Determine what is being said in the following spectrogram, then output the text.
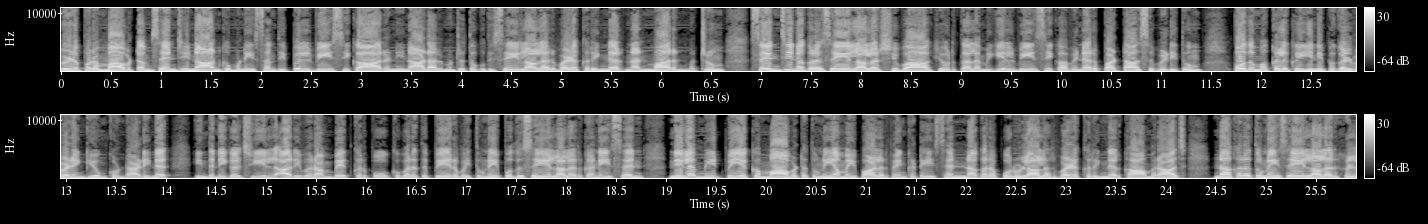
விழுப்புரம் மாவட்டம் செஞ்சி நான்கு முனை சந்திப்பில் விசிக ஆரணி நாடாளுமன்ற தொகுதி செயலாளர் வழக்கறிஞர் நன்மாறன் மற்றும் செஞ்சி நகர செயலாளர் சிவா ஆகியோர் தலைமையில் விசிகவினர் பட்டாசு வெடித்தும் பொதுமக்களுக்கு இனிப்புகள் வழங்கியும் கொண்டாடினர். இந்த நிகழ்ச்சியில் அறிவர் அம்பேத்கர் போக்குவரத்து பேரவை துணை பொதுச் செயலாளர் கணேசன் நிலம் மீட்பு இயக்க மாவட்ட துணை அமைப்பாளர் வெங்கடேசன் நகர பொருளாளர் வழக்கறிஞர் காமராஜ் நகர துணை செயலாளர்கள்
